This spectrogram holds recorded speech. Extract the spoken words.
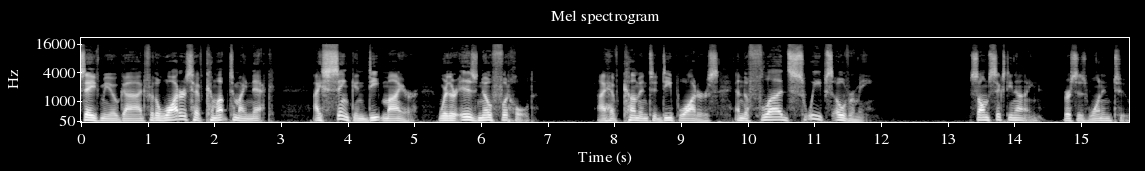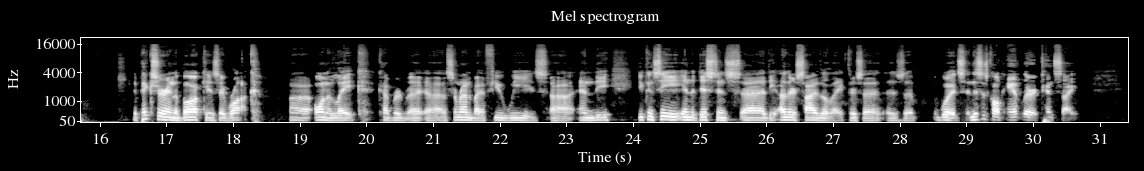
Save me, O God, for the waters have come up to my neck. I sink in deep mire, where there is no foothold. I have come into deep waters, and the flood sweeps over me. Psalm 69, verses 1 and 2. The picture in the book is a rock uh, on a lake covered, uh, uh, surrounded by a few weeds, uh, and the you can see in the distance uh, the other side of the lake. There's a there's a woods, and this is called Antler Tent Site,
